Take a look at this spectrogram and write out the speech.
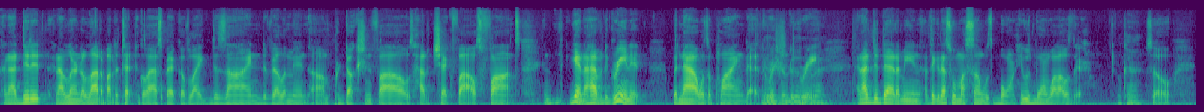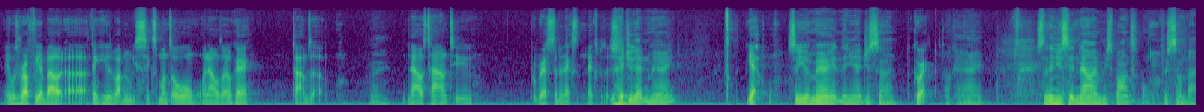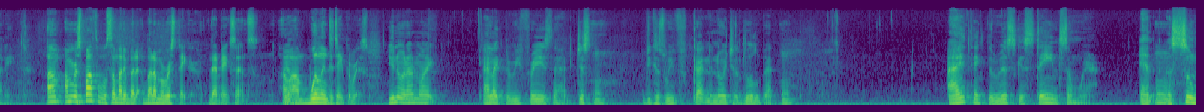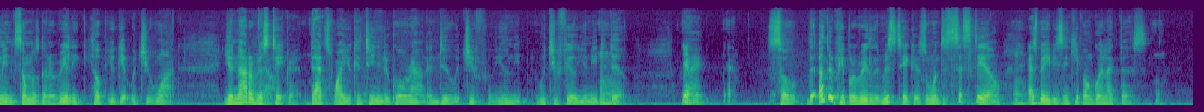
and I did it, and I learned a lot about the technical aspect of like design, development, um, production files, how to check files, fonts. And again, I have a degree in it, but now I was applying that original degree. right. And I did that. I mean, I think that's when my son was born. He was born while I was there. okay. So it was roughly about, uh, I think he was about maybe six months old when I was like, okay, time's up. Right. Now it's time to progress to the next next position. Had you gotten married? Yeah, So you were married, and then you had your son. correct. Okay, all right. So then you said, now I'm responsible for somebody. Um, I'm responsible for somebody, but but I'm a risk taker. If that makes sense. I'm, Yeah. I'm willing to take the risk. You know what I'm like? I like to rephrase that just Mm. Because we've gotten to know each other a little bit. Mm. I think the risk is staying somewhere and Mm. assuming someone's going to really help you get what you want. You're not a risk No. taker. That's why you continue to go around and do what you feel you need, what you feel you need Mhm. to do. Yeah. Right? Yeah. So the other people are really the risk takers, the ones to sit still Mhm. as babies and keep on going like this,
